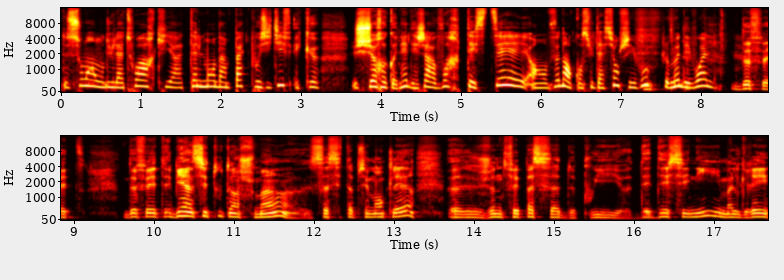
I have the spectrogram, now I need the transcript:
de soins ondulatoires qui a tellement d'impact positif et que je reconnais déjà avoir testé en venant en consultation chez vous. Je me dévoile. De fait. De fait, eh bien, c'est tout un chemin, ça c'est absolument clair. Euh, je ne fais pas ça depuis euh, des décennies, malgré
